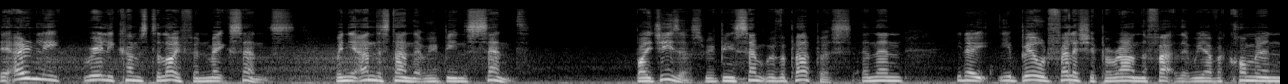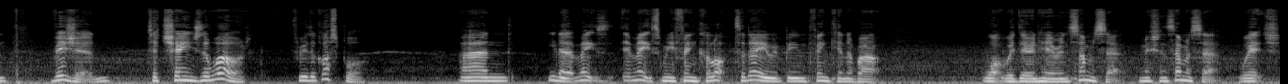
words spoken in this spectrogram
It only really comes to life and makes sense when you understand that we've been sent by Jesus. We've been sent with a purpose. And then, you know, you build fellowship around the fact that we have a common vision to change the world through the gospel. And, you know, it makes it makes me think a lot today. We've been thinking about what we're doing here in Somerset, Mission Somerset, which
